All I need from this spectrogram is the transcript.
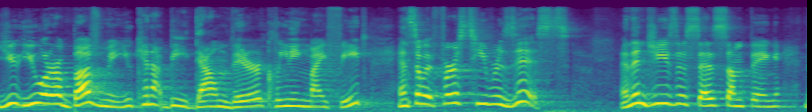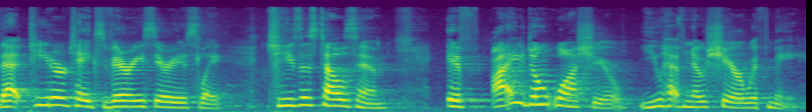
You, you are above me. You cannot be down there cleaning my feet. And so at first he resists. And then Jesus says something that Peter takes very seriously. Jesus tells him, If I don't wash you, you have no share with me.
